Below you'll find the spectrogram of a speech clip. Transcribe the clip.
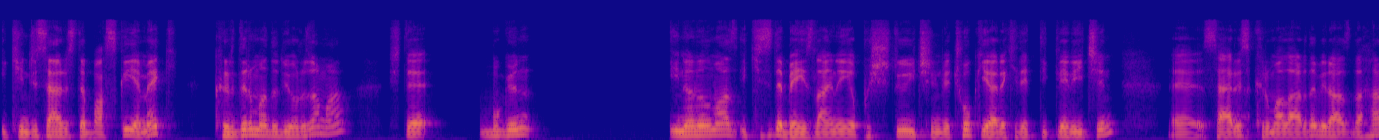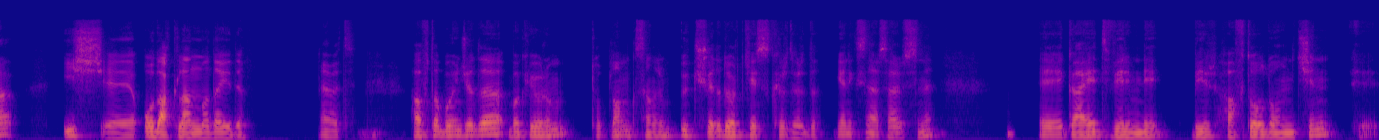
ikinci serviste baskı yemek kırdırmadı diyoruz ama işte bugün inanılmaz ikisi de baseline'a yapıştığı için ve çok iyi hareket ettikleri için e, servis kırmalarda biraz daha iş e, odaklanmadaydı. Evet. Hafta boyunca da bakıyorum toplam sanırım 3 ya da 4 kez kırdırdı Yannick Sinner servisini. Ee, gayet verimli bir hafta oldu onun için. Ee,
